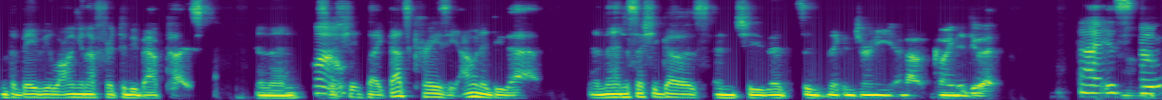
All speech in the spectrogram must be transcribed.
the baby long enough for it to be baptized. And then Whoa. so she's like, "That's crazy. I want to do that." And then so she goes and she that's a, like a journey about going to do it. That is so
